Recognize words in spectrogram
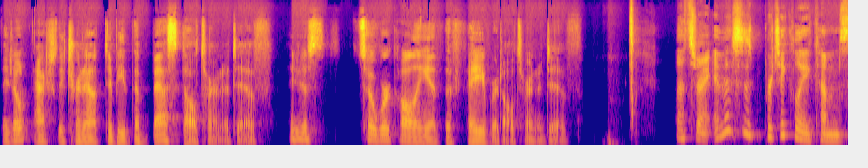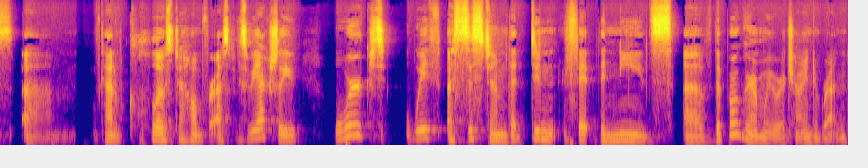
They don't actually turn out to be the best alternative. They just so we're calling it the favorite alternative. That's right. And this is particularly comes um, kind of close to home for us because we actually worked with a system that didn't fit the needs of the program we were trying to run.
